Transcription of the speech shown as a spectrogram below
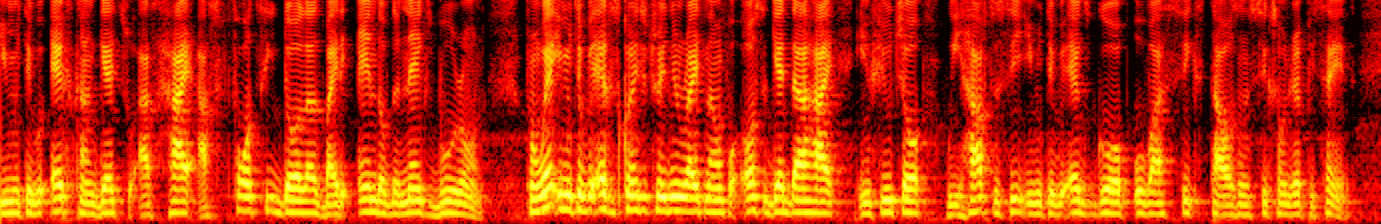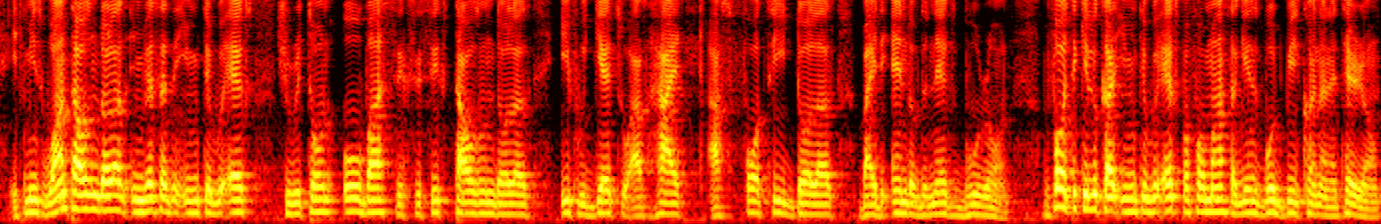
Immutable X can get to as high as $40 by the end of the next bull run. From where Immutable X is currently trading right now, for us to get that high in future, we have to see Immutable X go up over 6,600%. It means $1,000 invested in Immutable X should return over $66,000 if we get to as high as $40 by the end of the next bull run. Before we take a look at Immutable X performance against both Bitcoin and Ethereum,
